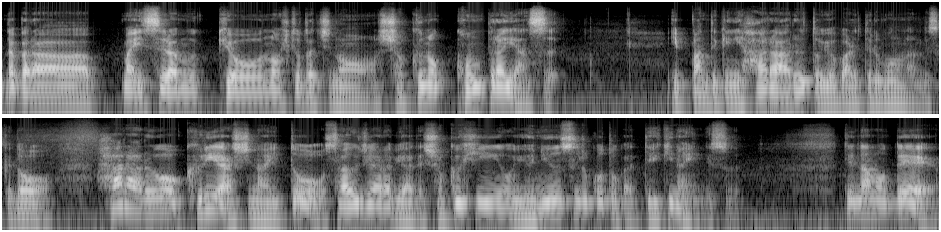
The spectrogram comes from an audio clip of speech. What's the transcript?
だから、まあ、イスラム教の人たちの食のコンプライアンス一般的にハラルと呼ばれているものなんですけどハラルをクリアしないとサウジアラビアで食品を輸入することができないんです。でなので、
